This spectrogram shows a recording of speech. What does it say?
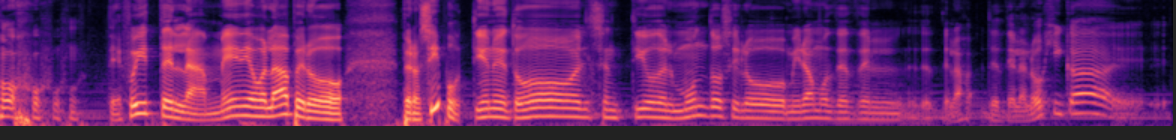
te fuiste en la media volada, pero, pero sí, pues tiene todo el sentido del mundo si lo miramos desde, la, desde la, lógica. Eh,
